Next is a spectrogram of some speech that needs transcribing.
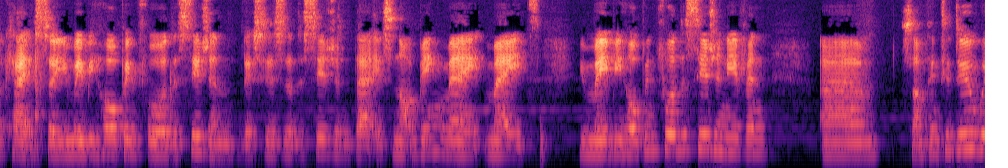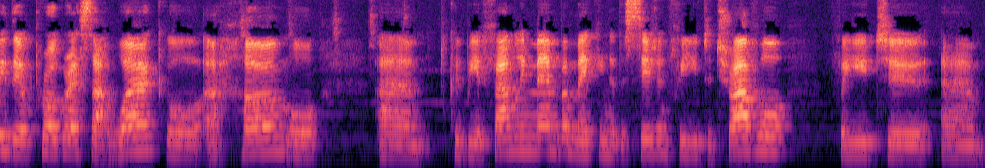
okay, so you may be hoping for a decision. This is a decision that is not being made. made you may be hoping for a decision, even um, something to do with your progress at work or a home, or um, could be a family member making a decision for you to travel, for you to um,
